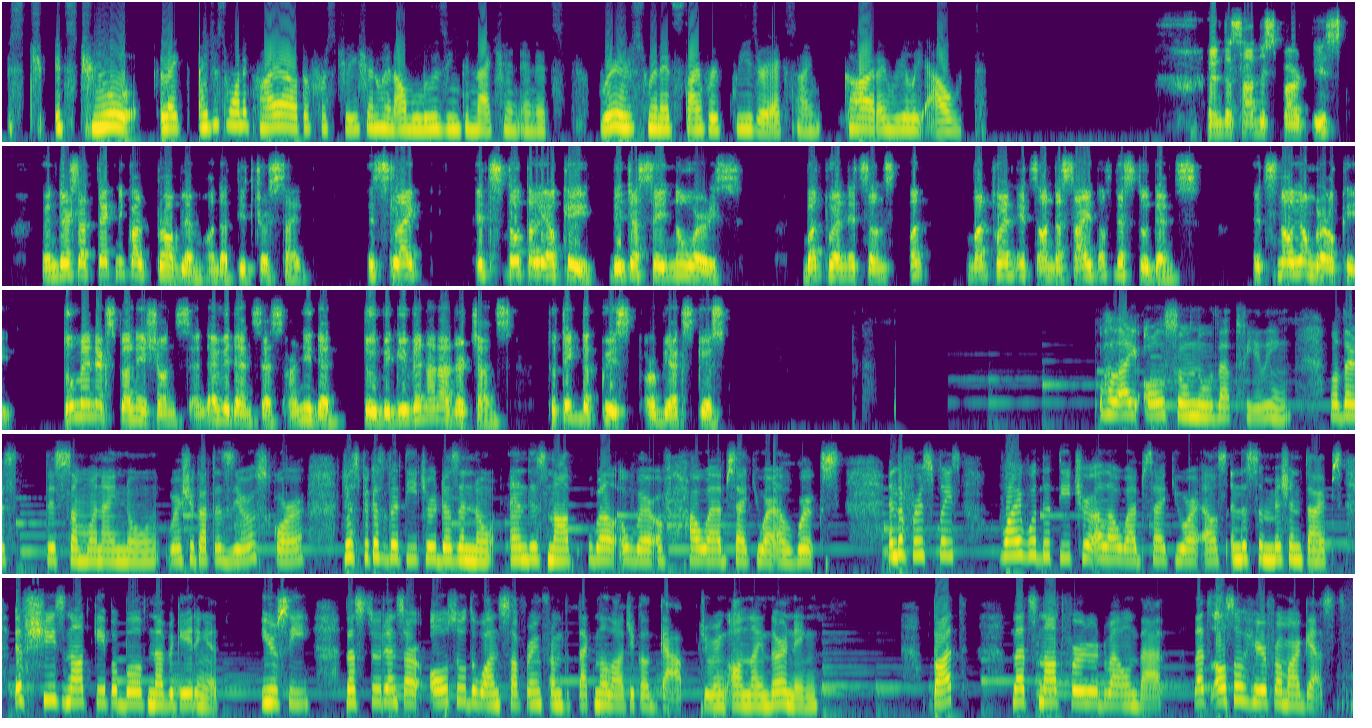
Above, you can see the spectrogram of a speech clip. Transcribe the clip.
It's, tr- it's true. Like, I just want to cry out of frustration when I'm losing connection, and it's worse when it's time for quiz or exam. God, I'm really out. And the saddest part is when there's a technical problem on the teacher's side. It's like it's totally okay. They just say no worries. But when it's on, on but when it's on the side of the students, it's no longer okay. Too many explanations and evidences are needed to be given another chance to take the quiz or be excused. Well, I also know that feeling. Well, there's this someone I know where she got a zero score just because the teacher doesn't know and is not well aware of how website URL works. In the first place, why would the teacher allow website URLs in the submission types if she's not capable of navigating it? You see, the students are also the ones suffering from the technological gap during online learning. But let's not further dwell on that. Let's also hear from our guest.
